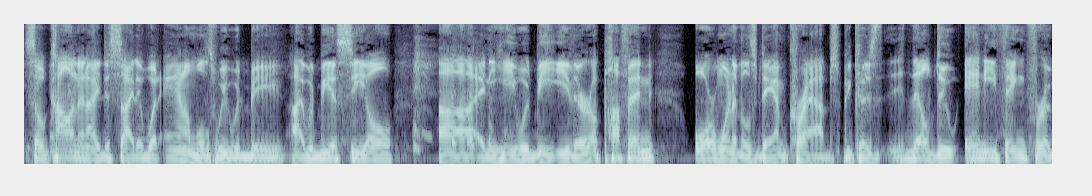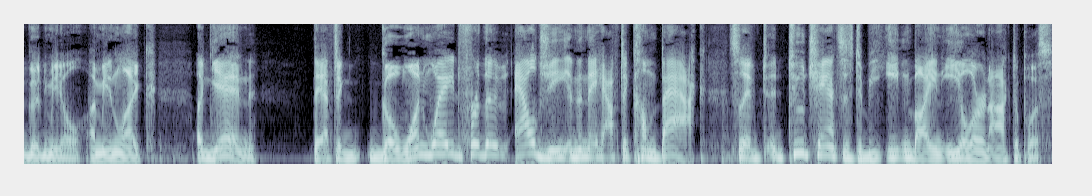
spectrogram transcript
So Colin and I decided what animals we would be. I would be a seal, uh, and he would be either a puffin or one of those damn crabs because they'll do anything for a good meal. I mean, like again. They have to go one way for the algae and then they have to come back. So they have t- two chances to be eaten by an eel or an octopus.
